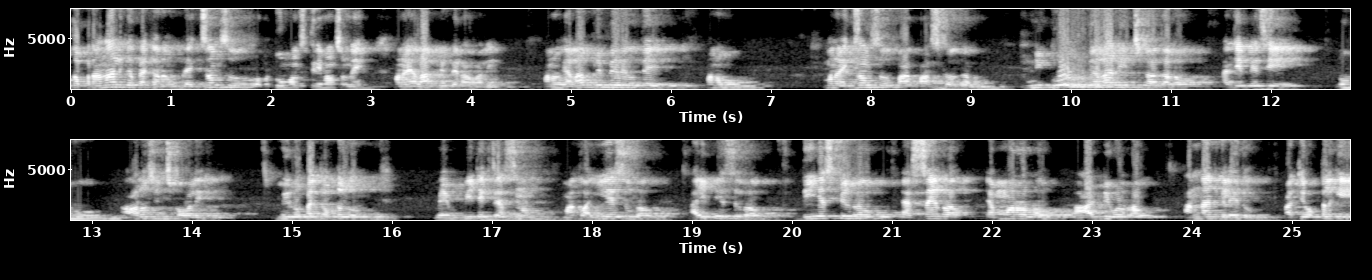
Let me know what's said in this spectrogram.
ఒక ప్రణాళిక ప్రకారం ఇప్పుడు ఎగ్జామ్స్ ఒక టూ మంత్స్ త్రీ మంత్స్ ఉన్నాయి. మనం ఎలా ప్రిపేర్ అవ్వాలి? మనం ఎలా ప్రిపేర్ అయితే మనము మన ఎగ్జామ్స్ బాగా పాస్ కాగలం నీ గోల్ నువ్వు ఎలా రీచ్ కాగలవు అని చెప్పేసి నువ్వు ఆలోచించుకోవాలి. మీరు ప్రతి ఒక్కరు మేము బీటెక్ చేస్తున్నాం. మాకు ఐఏఎస్ రావు ఐపీఎస్ రావు డిఎస్పీలు రావు ఎస్ఐలు రావు ఎంఆర్ఓ రావు ఆర్డీఓలు రావు. అనడానికి లేదు. ప్రతి ఒక్కరికి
